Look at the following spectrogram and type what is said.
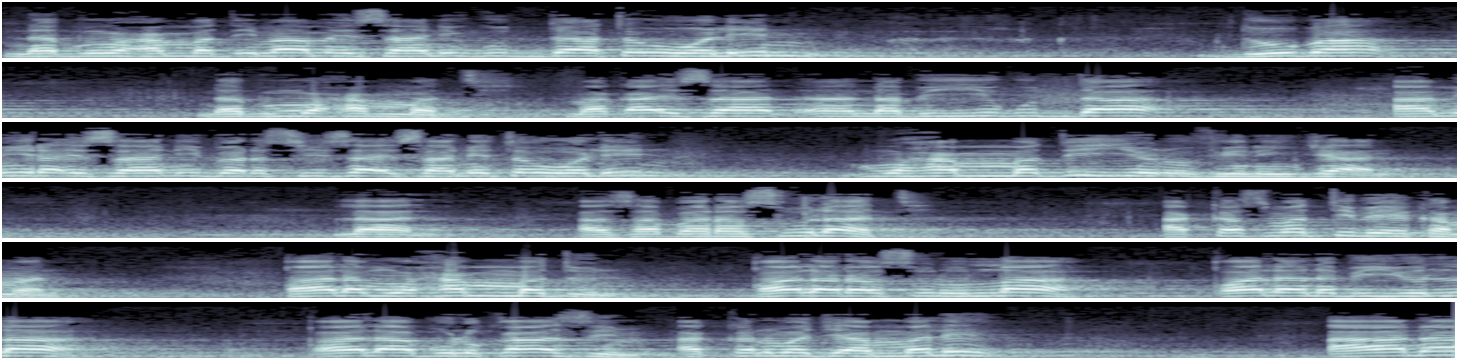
nabi muhammad imaama isaanii guddaa ta'u waliin duuba nabi muhammad maqaa isaa nabiyyi guddaa amiira isaanii barsiisaa isaanii ta'u waliin muhammadiyyuun ufiin hin ja'an laal asaaba rasuulaati akkasumatti beekaman qaala muhammadun qaala rasuulullah qaala nabiyullah qaala abulqaasim akkanuma je'an malee ana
